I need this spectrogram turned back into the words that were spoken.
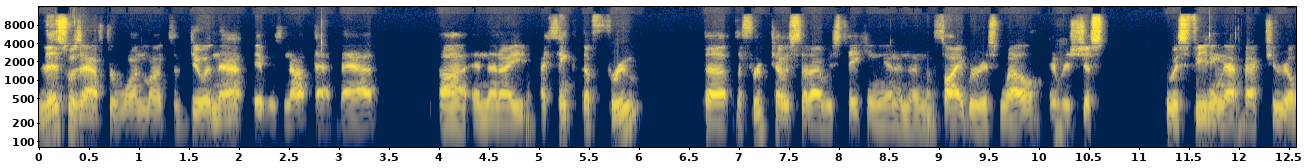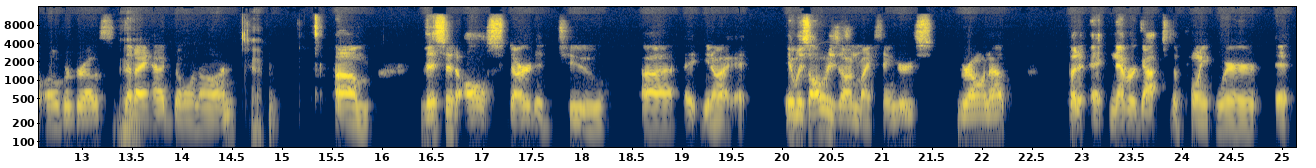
this was after one month of doing that. It was not that bad, uh, and then I I think the fruit, the the fructose that I was taking in, and then the fiber as well. It was just it was feeding that bacterial overgrowth yeah. that I had going on. Yeah. Um, this had all started to, uh, you know, it, was always on my fingers growing up, but it, it, never got to the point where it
